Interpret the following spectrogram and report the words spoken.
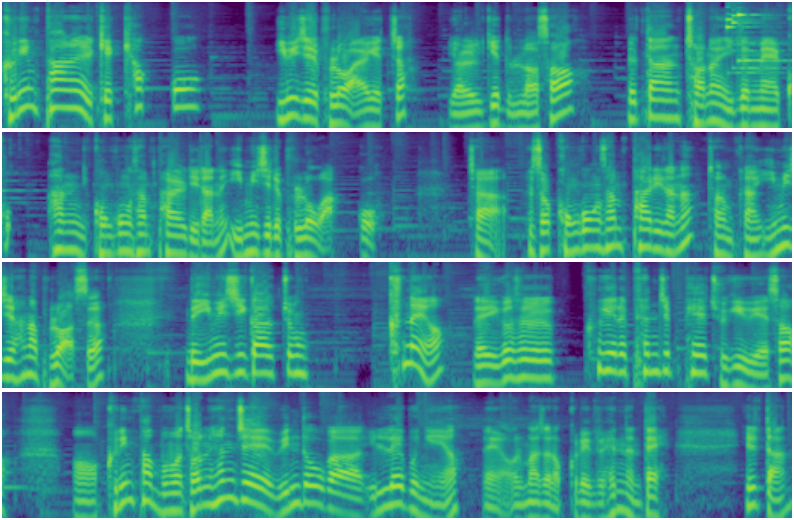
그림판을 이렇게 켰고 이미지를 불러와야겠죠? 열기 눌러서 일단 저는 이름에 고- 한 0038이라는 이미지를 불러왔고 자, 그래서 0038이라는 저는 그냥 이미지를 하나 불러왔어요. 근데 이미지가 좀 크네요. 네, 이것을 크기를 편집해 주기 위해서 어, 그림판 보면 저는 현재 윈도우가 11이에요. 네, 얼마 전 업그레이드를 했는데 일단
